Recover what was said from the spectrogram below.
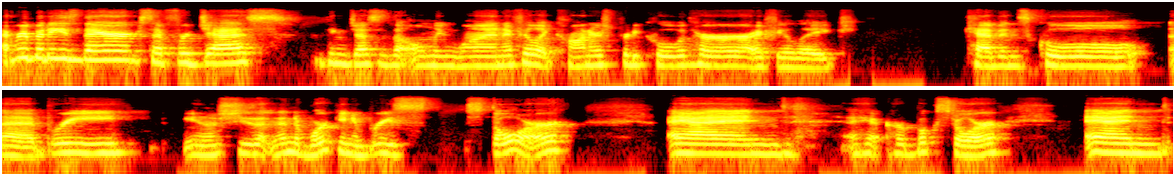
everybody's there except for Jess. I think Jess is the only one. I feel like Connor's pretty cool with her. I feel like Kevin's cool. Uh, Bree, you know, she's ended up working in Bree's store and uh, her bookstore. And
